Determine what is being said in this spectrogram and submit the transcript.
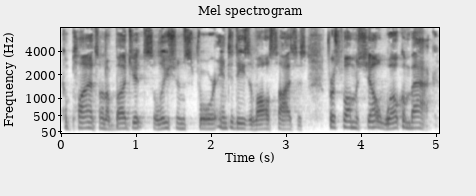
compliance on a budget solutions for entities of all sizes. First of all, Michelle, welcome back.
